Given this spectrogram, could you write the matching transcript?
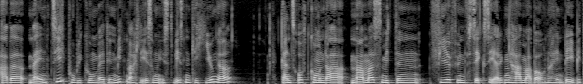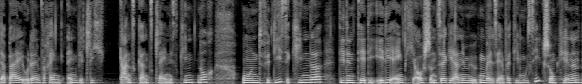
aber mein Zielpublikum bei den Mitmachlesungen ist wesentlich jünger Ganz oft kommen da Mamas mit den vier, fünf, sechsjährigen, haben aber auch noch ein Baby dabei oder einfach ein, ein wirklich ganz, ganz kleines Kind noch. Und für diese Kinder, die den Teddy Eddy eigentlich auch schon sehr gerne mögen, weil sie einfach die Musik schon kennen,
